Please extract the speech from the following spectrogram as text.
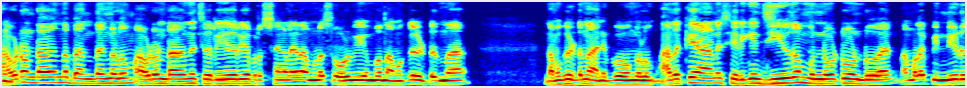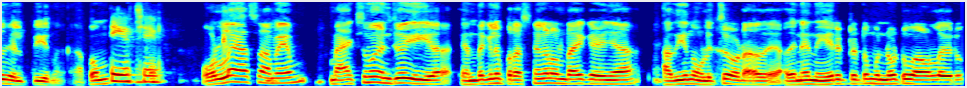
അവിടെ ഉണ്ടാകുന്ന ബന്ധങ്ങളും അവിടെ ഉണ്ടാകുന്ന ചെറിയ ചെറിയ പ്രശ്നങ്ങളെ നമ്മൾ സോൾവ് ചെയ്യുമ്പോൾ നമുക്ക് കിട്ടുന്ന നമുക്ക് കിട്ടുന്ന അനുഭവങ്ങളും അതൊക്കെയാണ് ശരിക്കും ജീവിതം മുന്നോട്ട് കൊണ്ടുപോകാൻ നമ്മളെ പിന്നീട് ഹെൽപ്പ് ചെയ്യുന്നത്. അപ്പം ഉള്ള ആ സമയം മാക്സിമം എൻജോയ് ചെയ്യുക. എന്തെങ്കിലും പ്രശ്നങ്ങൾ ഉണ്ടായി കഴിഞ്ഞാൽ അതിൽ നിന്ന് ഒളിച്ചോടാതെ അതിനെ നേരിട്ടിട്ട് മുന്നോട്ട് പോകാനുള്ള ഒരു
